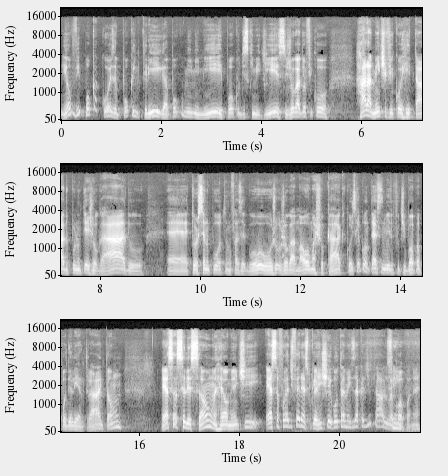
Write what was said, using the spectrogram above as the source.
eu vi pouca coisa, pouca intriga, pouco mimimi, pouco diz que me disse. O jogador ficou, raramente ficou irritado por não ter jogado é, torcendo para o outro não fazer gol, ou jogar mal, ou machucar, coisa que acontece no meio do futebol para poder ele entrar. Então, essa seleção realmente, essa foi a diferença, porque a gente chegou também desacreditado Sim. na Copa, né?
